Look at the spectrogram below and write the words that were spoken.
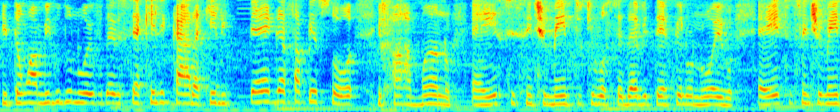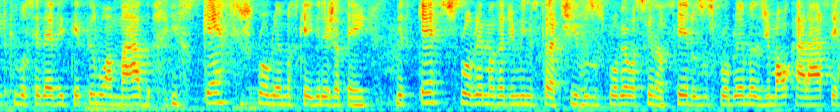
Então, o amigo do noivo deve ser aquele cara que ele pega essa pessoa e fala: Mano, é esse sentimento que você deve ter pelo noivo, é esse sentimento que você deve ter pelo amado. Esquece os problemas que a igreja tem, esquece os problemas administrativos, os problemas financeiros, os problemas de mau caráter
